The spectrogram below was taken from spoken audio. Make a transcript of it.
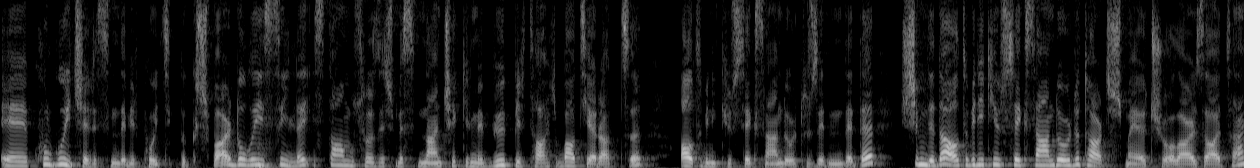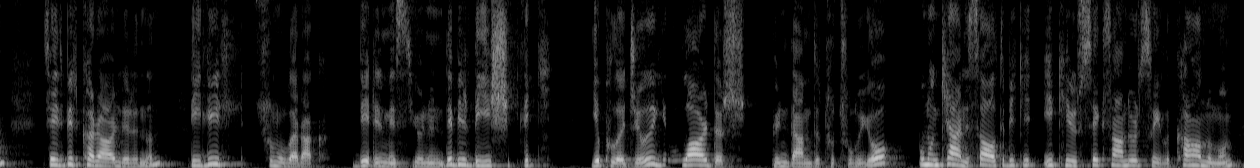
e, kurgu içerisinde bir politik bakış var. Dolayısıyla İstanbul Sözleşmesi'nden çekilme büyük bir tahribat yarattı. 6284 üzerinde de. Şimdi de 6284'ü tartışmaya açıyorlar zaten. Tedbir kararlarının delil sunularak verilmesi yönünde bir değişiklik yapılacağı yıllardır gündemde tutuluyor. Bunun kendisi 6284 sayılı kanunun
